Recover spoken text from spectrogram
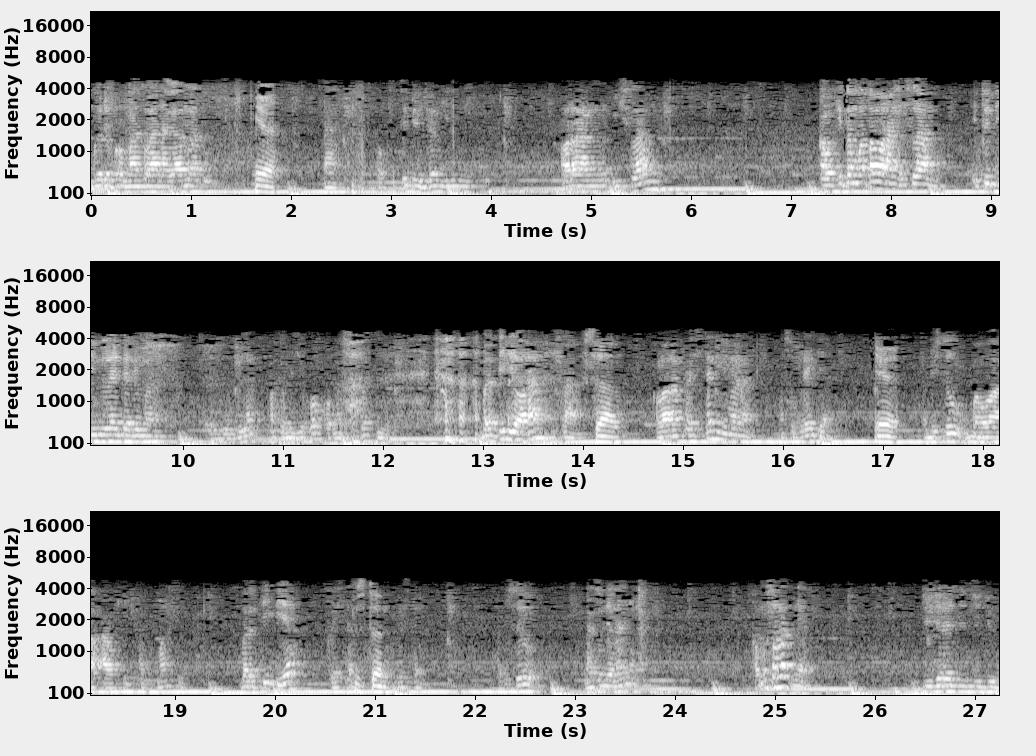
gue ada permasalahan agama tuh Iya. nah waktu itu dia bilang gini orang Islam kalau kita mau tahu orang Islam itu dinilai dari mana gue bilang pakai baju koko masuk masjid berarti dia orang Islam Islam. kalau orang Kristen gimana masuk gereja Iya. Habis itu bawa Alkitab masuk. Berarti dia Kristen. Kristen. Kristen. Habis itu langsung dia nanya, kamu sholat nggak? Jujur aja jujur.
